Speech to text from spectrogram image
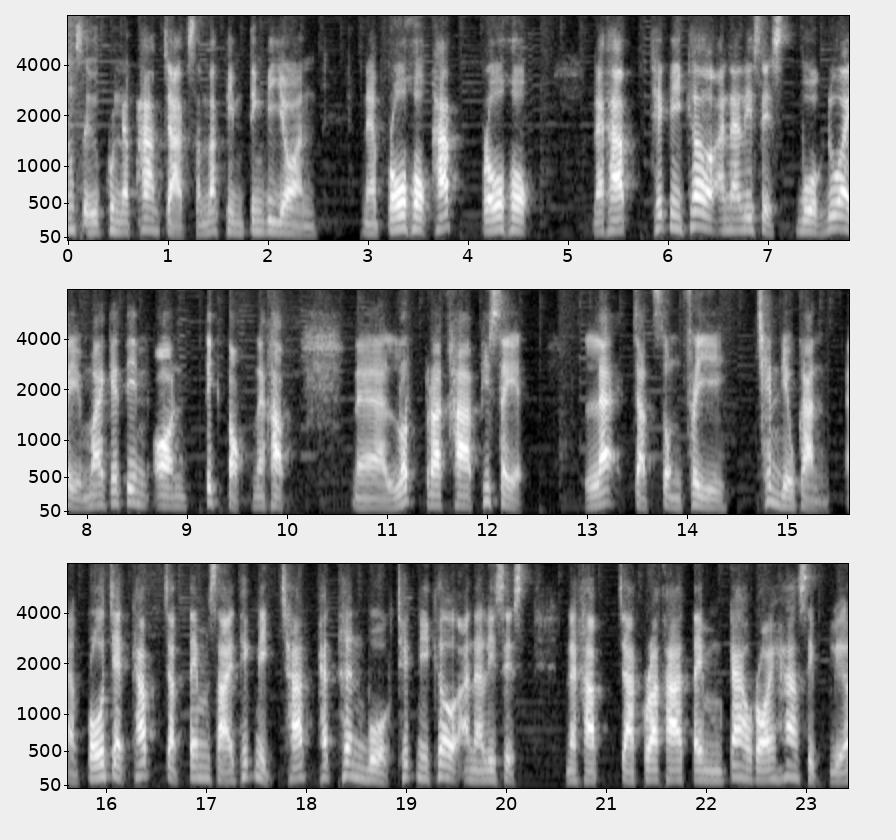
นังสือคุณภาพจากสำนักพิมพ์ Think Beyond นะโปร6ครับโปร6นะครับ Technical Analysis บวกด้วย Marketing on TikTok นะครับนะลดราคาพิเศษ และจัดส่งฟรีเช่นเดียวกันโปร7ครับ จัดเต็มสายเทคนิค Chart Pattern บวก Technical Analysis นะครับจากราคาเต็ม 950 เหลือ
